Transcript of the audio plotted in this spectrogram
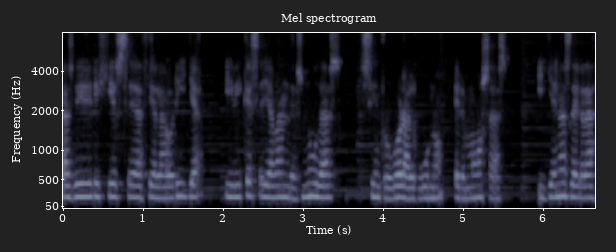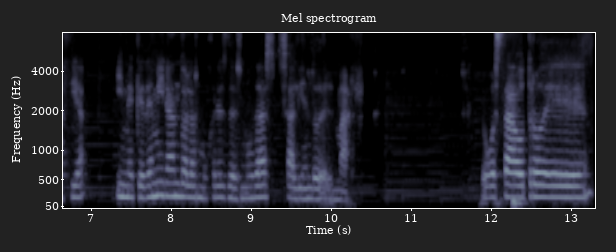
Las vi dirigirse hacia la orilla y vi que se hallaban desnudas, sin rubor alguno, hermosas y llenas de gracia, y me quedé mirando a las mujeres desnudas saliendo del mar. Luego está otro de,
